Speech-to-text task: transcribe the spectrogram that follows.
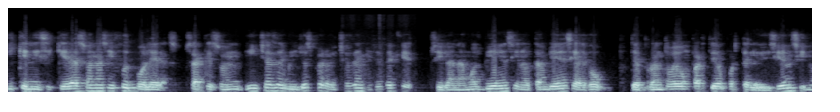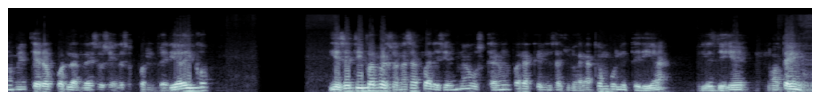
y que ni siquiera son así futboleras, o sea, que son hinchas de millos, pero hinchas de millos de que si ganamos bien, si no también, si algo, de pronto veo un partido por televisión, si no me entero por las redes sociales o por el periódico. Y ese tipo de personas aparecieron a buscarme para que les ayudara con boletería y les dije, no tengo.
